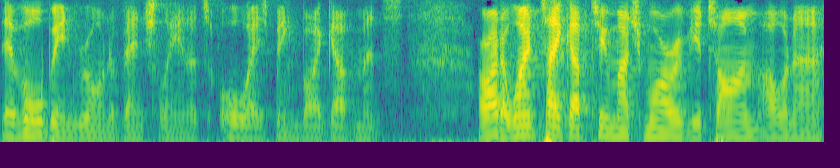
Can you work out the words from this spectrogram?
They've all been ruined eventually and it's always been by governments. All right, I won't take up too much more of your time. I want to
